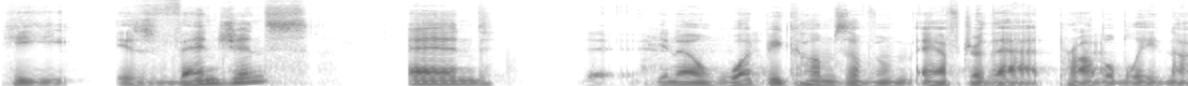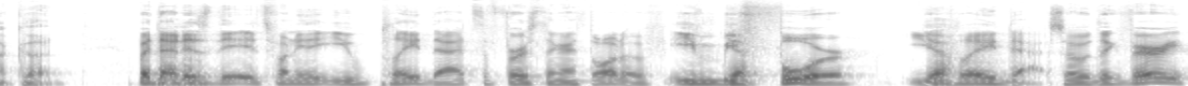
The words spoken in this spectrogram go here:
he is vengeance. And, you know, what becomes of him after that? Probably not good. But that is the. It's funny that you played that. It's the first thing I thought of, even Yeah. before you Yeah. played that. So like very.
